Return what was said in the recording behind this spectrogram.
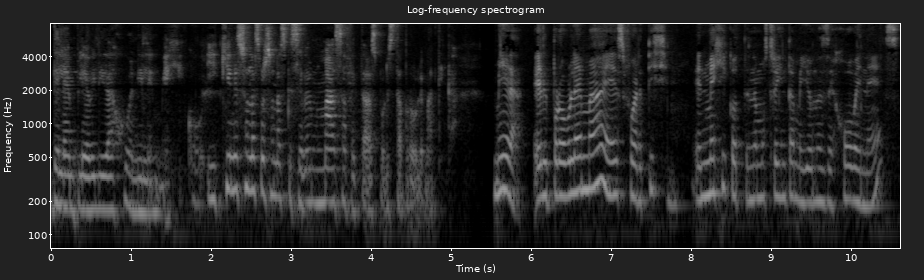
de la empleabilidad juvenil en México? ¿Y quiénes son las personas que se ven más afectadas por esta problemática? Mira, el problema es fuertísimo. En México tenemos 30 millones de jóvenes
